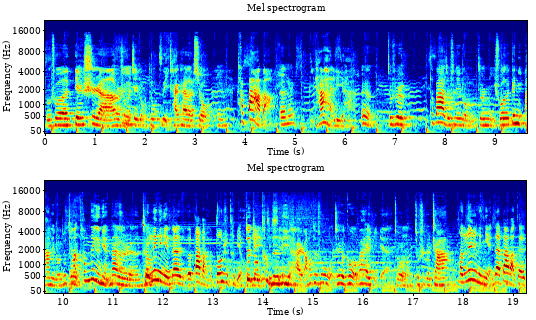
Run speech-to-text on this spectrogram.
比如说电视啊或者什么这种，都自己拆开了修。嗯，他爸爸，嗯哼，比他还厉害，嗯，就是。他爸就是那种，就是你说的跟你爸那种，就他他们那个年代的人，从那个年代的爸爸们都是特别会对，都特别厉害。然后他说我这个跟我爸一比，就就是个渣。他，那个年代爸爸在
